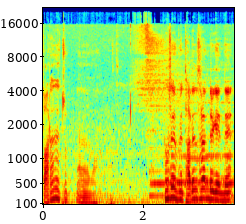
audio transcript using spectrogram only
말하는 좀, 어. 형사님 보면 다른 사람들에게는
